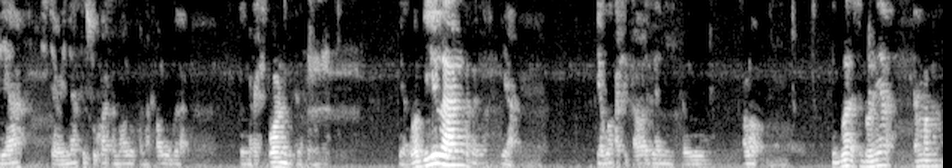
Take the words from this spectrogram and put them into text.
dia si ceweknya tuh suka sama lu kenapa lu gak, gak ngerespon gitu Hmm. ya gue bilang kata gue ya ya gue kasih tahu aja nih ke lu kalau gue sebenarnya emang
